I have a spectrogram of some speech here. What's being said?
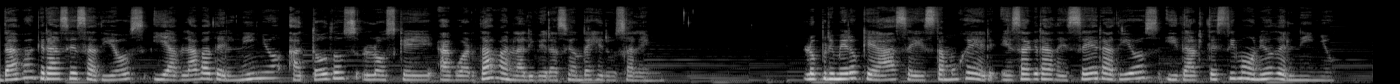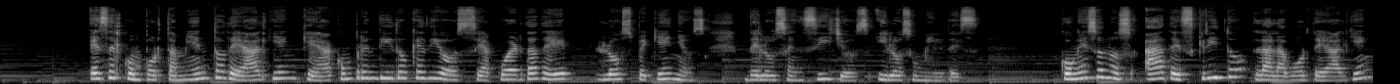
daba gracias a Dios y hablaba del niño a todos los que aguardaban la liberación de Jerusalén. Lo primero que hace esta mujer es agradecer a Dios y dar testimonio del niño. Es el comportamiento de alguien que ha comprendido que Dios se acuerda de los pequeños, de los sencillos y los humildes. Con eso nos ha descrito la labor de alguien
